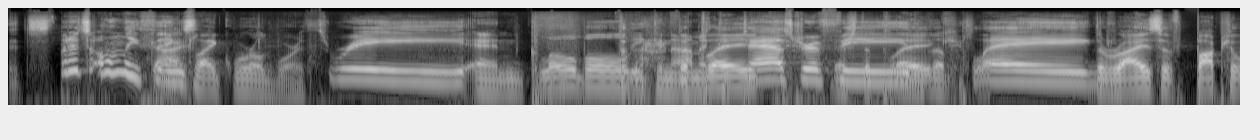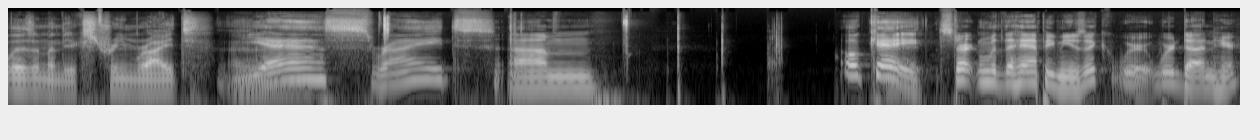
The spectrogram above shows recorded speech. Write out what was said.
it's. But it's only things like World War Three and global the, economic the plague, catastrophe, the plague, the plague, the rise of populism and the extreme right. Um, yes, right. Um, okay, starting with the happy music. We're we're done here.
